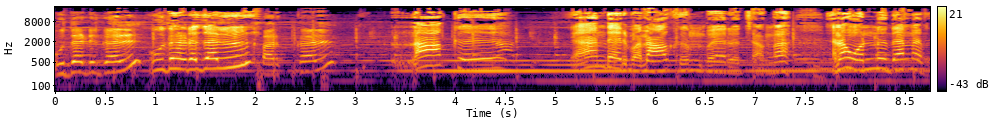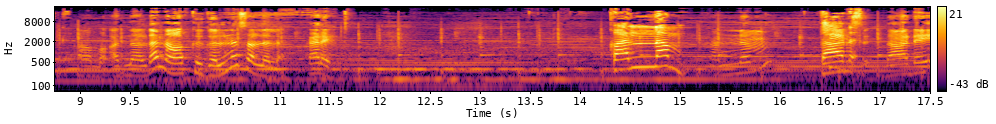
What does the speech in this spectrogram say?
உதடுகள் உதடுகள் பற்கள். நாக்கு. ஏன் தெரியுமா நாக்குன்னு பேர் வச்சாங்க? ஏன்னா ஒண்ணு தானே இருக்கு. ஆமா அதனாலதான் நாக்குகள்னு சொல்லல. கரெக்ட் கண்ணம். கன்னம் தாடை.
